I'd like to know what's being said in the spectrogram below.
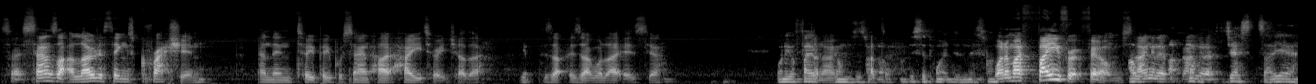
So it sounds like a load of things crashing, and then two people saying hi, hey to each other. Yep. Is that is that what that is? Yeah. One of your favourite films as I well. don't- I'm disappointed in this one. One of my favourite films. I- I'm gonna. I- I'm I gonna. suggest so. Yeah.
